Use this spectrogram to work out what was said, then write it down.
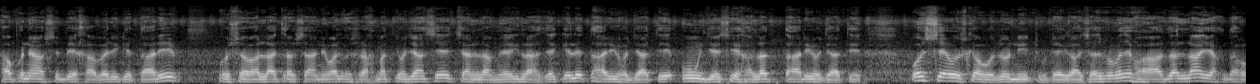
اپنے آپ سے بے خبری کی تعریف، اس اللہ طرف سے آنے والی اس رحمت کی وجہ سے چند لمحے لحظے کے لیے طاری ہو جاتے اون جیسی حالت طاری ہو جاتے۔ اس سے اس کا وضو نہیں ٹوٹے گا۔ فاض اللہ یکدہ ہو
